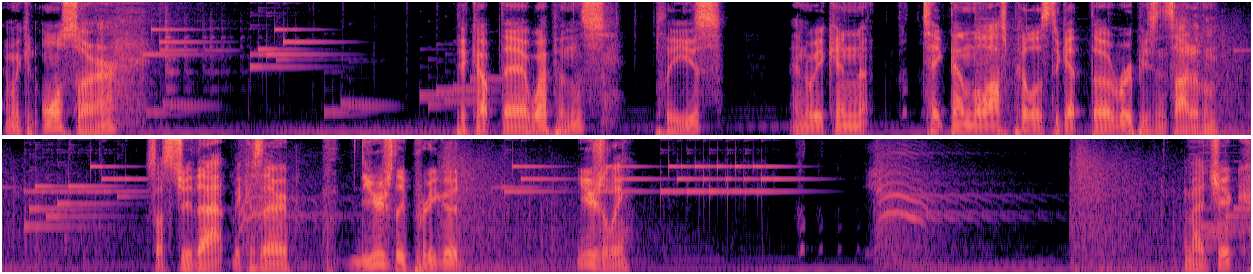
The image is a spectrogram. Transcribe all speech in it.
And we can also pick up their weapons, please. And we can take down the last pillars to get the rupees inside of them. So let's do that because they're usually pretty good. Usually. Magic.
